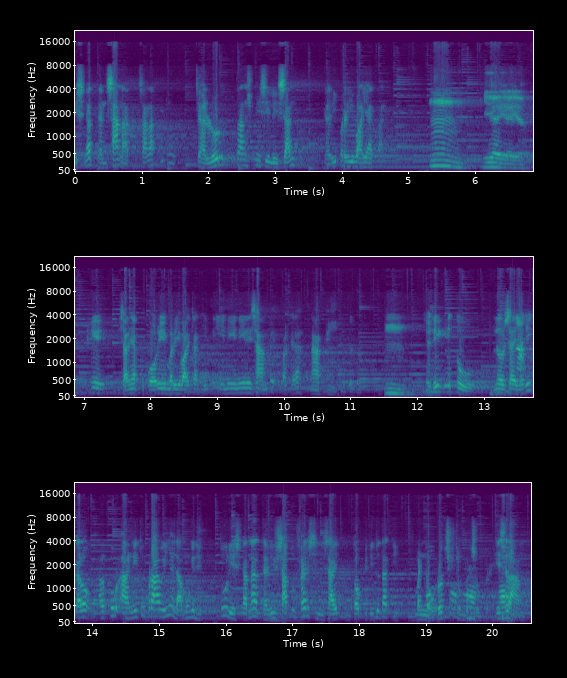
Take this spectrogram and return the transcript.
isnad dan sanad. Sanad itu jalur transmisi lisan dari periwayatan. Hmm. Iya iya iya. Jadi misalnya Bukhari meriwayatkan ini ini ini, ini sampai kepada Nabi gitu loh. Hmm. Jadi itu menurut saya. Nah. Jadi kalau Al-Qur'an itu perawinya tidak mungkin ditulis karena dari satu versi Said bin Taubid itu tadi menurut sumber-sumber Islam.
